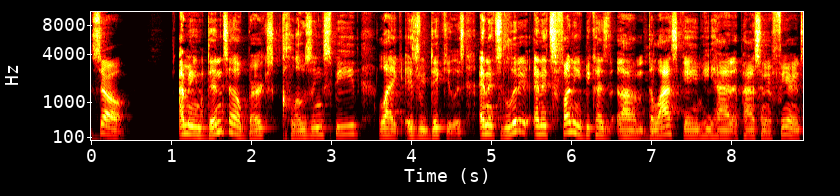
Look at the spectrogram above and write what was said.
So I mean, Denzel Burke's closing speed like is ridiculous, and it's literally and it's funny because um, the last game he had a pass interference,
